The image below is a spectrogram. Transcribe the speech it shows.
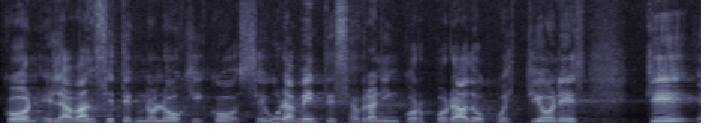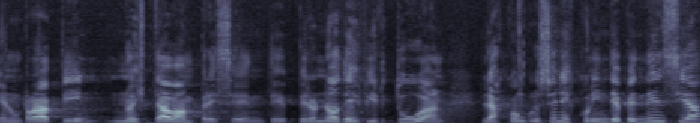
con el avance tecnológico seguramente se habrán incorporado cuestiones que en Rapping no estaban presentes, pero no desvirtúan las conclusiones con independencia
